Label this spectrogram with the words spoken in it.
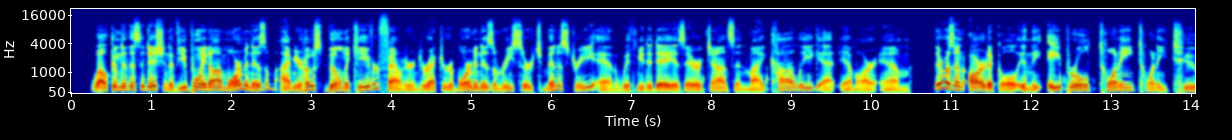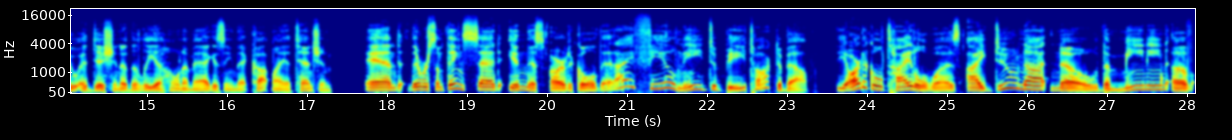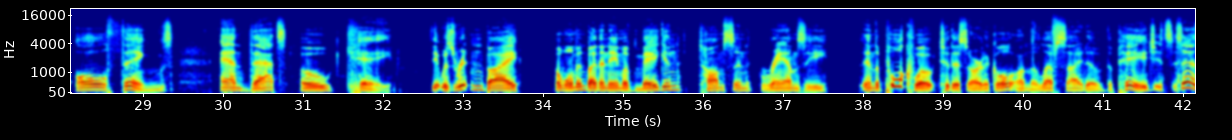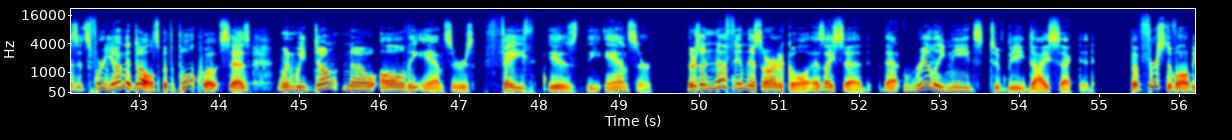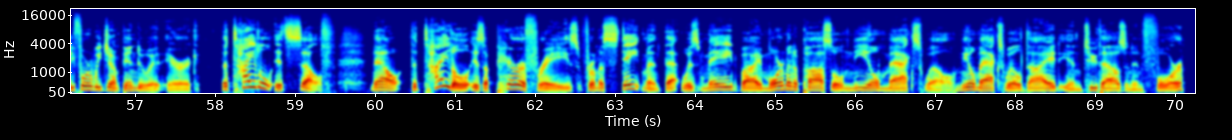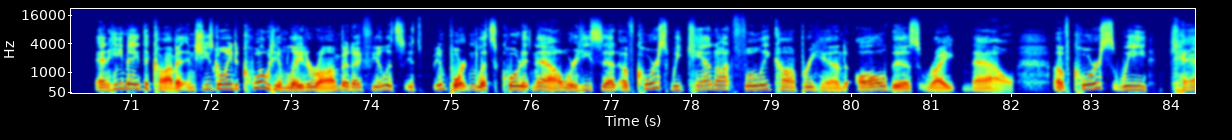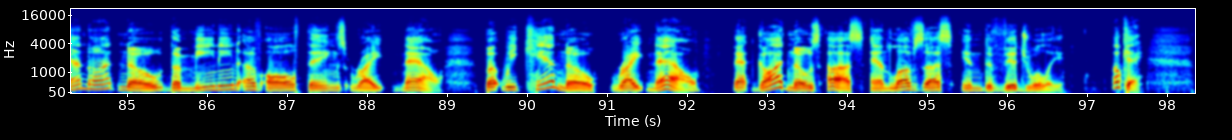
Welcome to this edition of Viewpoint on Mormonism. I'm your host, Bill McKeever, founder and director of Mormonism Research Ministry, and with me today is Eric Johnson, my colleague at MRM. There was an article in the April 2022 edition of the Liahona magazine that caught my attention, and there were some things said in this article that I feel need to be talked about. The article title was I Do Not Know the Meaning of All Things and that's okay. It was written by a woman by the name of Megan Thompson Ramsey. And the pull quote to this article on the left side of the page, it says it's for young adults, but the pull quote says, When we don't know all the answers, faith is the answer. There's enough in this article, as I said, that really needs to be dissected. But first of all, before we jump into it, Eric, the title itself. Now, the title is a paraphrase from a statement that was made by Mormon apostle Neal Maxwell. Neal Maxwell died in 2004. And he made the comment, and she's going to quote him later on, but I feel it's it's important. Let's quote it now, where he said, Of course, we cannot fully comprehend all this right now. Of course, we cannot know the meaning of all things right now. But we can know right now that God knows us and loves us individually. Okay,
